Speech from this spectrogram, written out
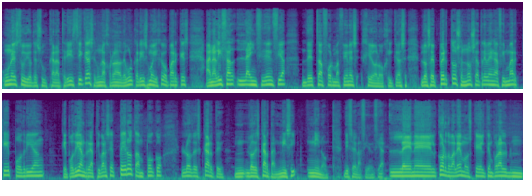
Un estudio de sus características en una jornada de vulcanismo y geoparques analizan la incidencia de estas formaciones geológicas. Los expertos no se atreven a afirmar que podrían que podrían reactivarse, pero tampoco lo descarten, lo descartan ni sí ni no, dice la ciencia. En el Córdoba leemos que el temporal mm,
